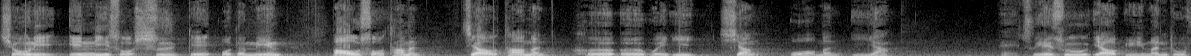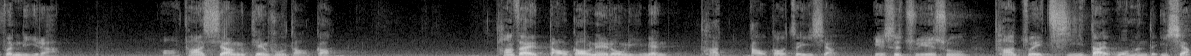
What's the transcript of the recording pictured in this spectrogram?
求你因你所赐给我的名，保守他们，叫他们合而为一，像我们一样。哎，主耶稣要与门徒分离了。哦，他向天父祷告。他在祷告内容里面，他祷告这一项，也是主耶稣。他最期待我们的一项，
